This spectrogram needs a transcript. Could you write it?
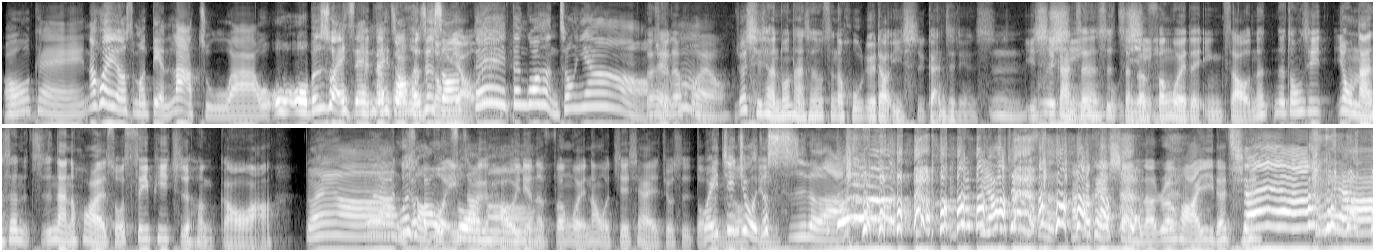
OK，那会有什么点蜡烛啊？我我我不是说 SM 那种，我是说对灯光很重要，我觉得会哦。我觉得其实很多男生都真的忽略掉仪式感这件事。嗯，仪式感真的是整个氛围的营造。那那东西用男生直男的话来说，CP 值很高啊。对啊，对啊，你就帮我营造一个好一点的氛围，那我接下来就是都。我一进去我就湿了啊！不要这样子，他就可以省了润滑液的钱。对啊，对啊。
